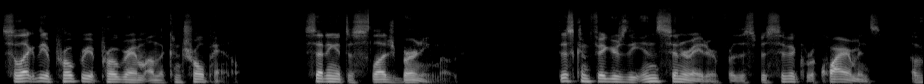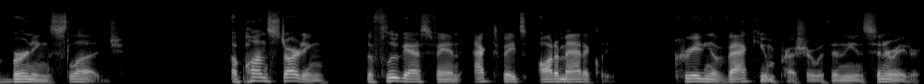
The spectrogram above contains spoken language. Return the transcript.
select the appropriate program on the control panel, setting it to sludge burning mode. This configures the incinerator for the specific requirements of burning sludge. Upon starting, the flue gas fan activates automatically, creating a vacuum pressure within the incinerator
